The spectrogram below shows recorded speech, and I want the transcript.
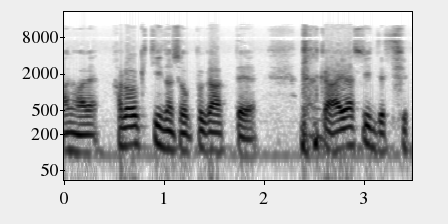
あのあれ、ハローキティのショップがあって、なんか怪しいんですよ。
